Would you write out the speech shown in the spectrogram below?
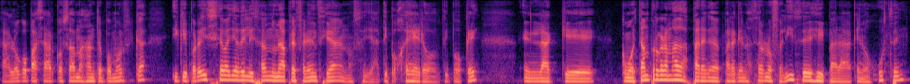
a luego pasar cosas más antropomórficas y que por ahí se vaya deslizando una preferencia, no sé ya, tipo Gero, tipo qué, en la que como están programadas para, para que nos hacernos felices y para que nos gusten,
